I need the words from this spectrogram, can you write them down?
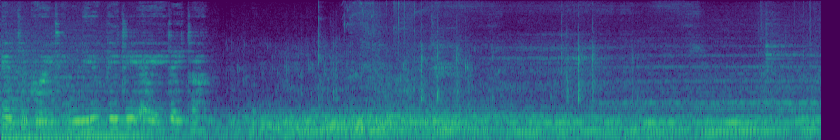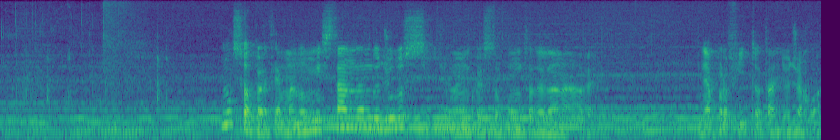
Integrating new PDA data. Non so perché, ma non mi sta andando giù l'ossigeno in questo punto della nave. Ne approfitto, taglio già qua.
